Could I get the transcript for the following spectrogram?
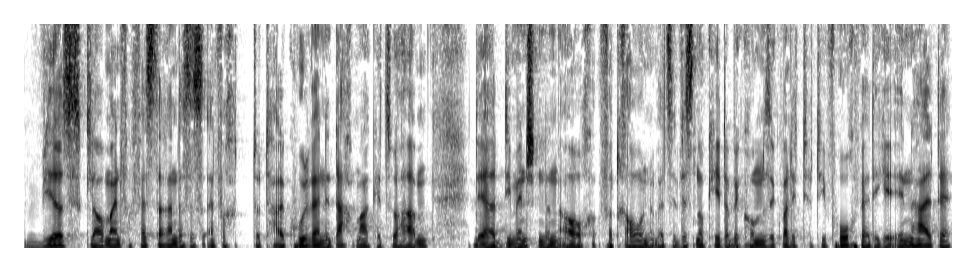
wir glauben einfach fest daran, dass es einfach total cool wäre, eine Dachmarke zu haben, der mhm. die Menschen dann auch vertrauen, weil sie wissen, okay, da bekommen sie qualitativ hochwertige Inhalte,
